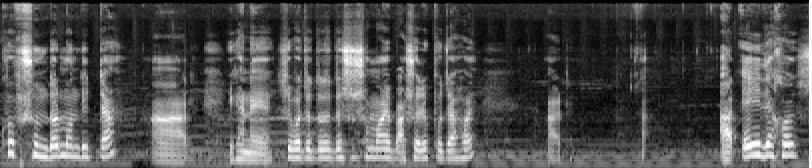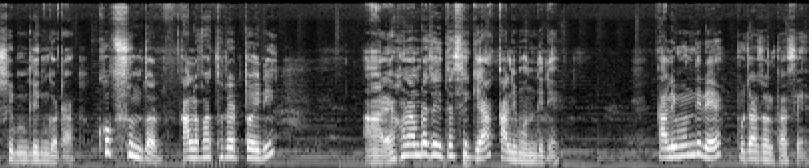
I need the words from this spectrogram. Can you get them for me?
খুব সুন্দর মন্দিরটা। আর এখানে শিব চতুর্দশীর সময় বাসরে পূজা হয়। আর আর এই দেখো শিবলিঙ্গটা। খুব সুন্দর কালো পাথরের তৈরি। আর এখন আমরা যাইতেছি গিয়া কালী মন্দিরে। কালী মন্দিরে পূজা চলতেছে।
